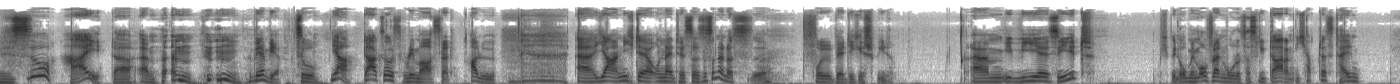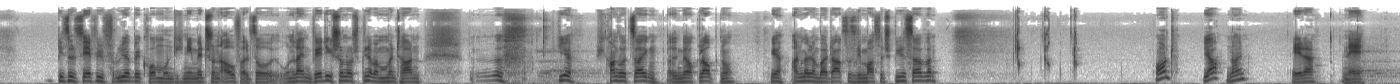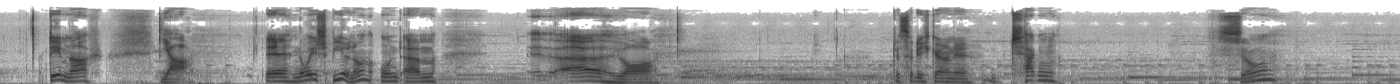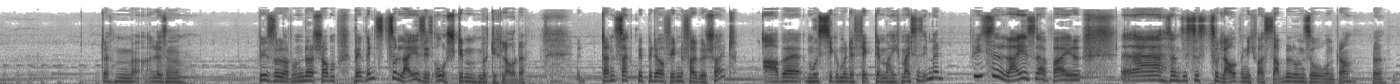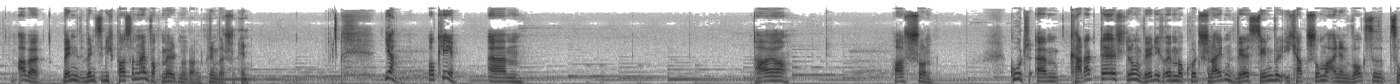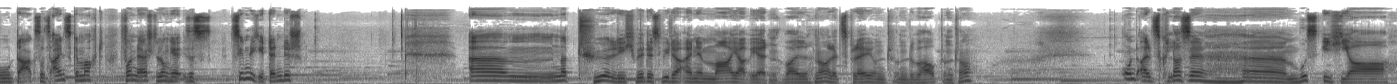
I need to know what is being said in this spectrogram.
So, hi, da ähm, äh, wären wir zu, ja, Dark Souls Remastered. Hallo. Äh, ja, nicht der Online-Tester, sondern das äh, vollwertige Spiel. Ähm, wie ihr seht, ich bin oben im Offline-Modus. Das liegt daran, ich habe das Teil ein bisschen sehr viel früher bekommen und ich nehme jetzt schon auf. Also online werde ich schon noch spielen, aber momentan, äh, hier, ich kann so zeigen, was ihr mir auch glaubt, ne? Hier, Anmeldung bei Dark Souls Remastered Spielservern. Und? Ja? Nein? Jeder? Nee. Demnach, ja. Äh, neues Spiel, ne? Und, ähm, äh, ja. Das würde ich gerne taggen. So. Das wir alles ein bisschen runterschrauben. Wenn es zu leise ist, oh, Stimmen möchte ich lauter. Dann sagt mir bitte auf jeden Fall Bescheid aber Musik und Effekte mache ich meistens immer ein bisschen leiser, weil äh, sonst ist es zu laut, wenn ich was sabbel und so. Und, ja. Aber wenn es nicht passt, dann einfach melden und dann kriegen wir schon hin. Ja, okay. Ähm. Ah ja. Passt schon. Gut, ähm, Charaktererstellung werde ich euch mal kurz schneiden. Wer es sehen will, ich habe schon mal einen Walkthrough zu Dark Souls 1 gemacht. Von der Erstellung her ist es ziemlich identisch. Ähm, natürlich wird es wieder eine Maya werden, weil, ne, Let's Play und, und überhaupt und, ne? Und als Klasse äh, muss ich ja...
